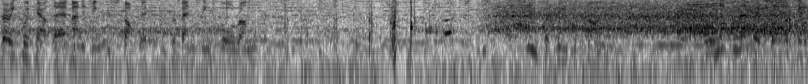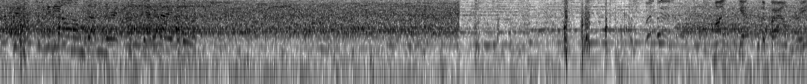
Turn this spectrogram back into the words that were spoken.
Very quick out there, managing to stop it, and preventing four runs. Super piece of timing. Well, enough leverage there to get a good swing of the arms under it to get it over the. Mightn't get to the boundary,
